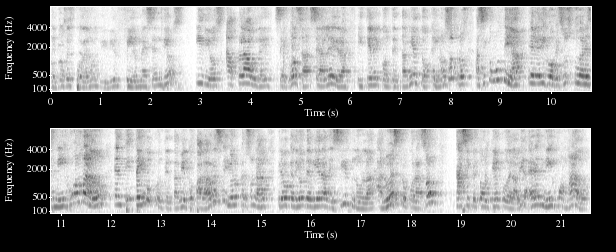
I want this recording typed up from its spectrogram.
entonces podemos vivir firmes en Dios y Dios aplaude, se goza, se alegra y tiene contentamiento en nosotros, así como un día Él le dijo, Jesús, tú eres mi Hijo amado, en ti tengo contentamiento. Palabras que yo en lo personal creo que Dios debiera decírnosla a nuestro corazón casi que todo el tiempo de la vida. Eres mi Hijo amado.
